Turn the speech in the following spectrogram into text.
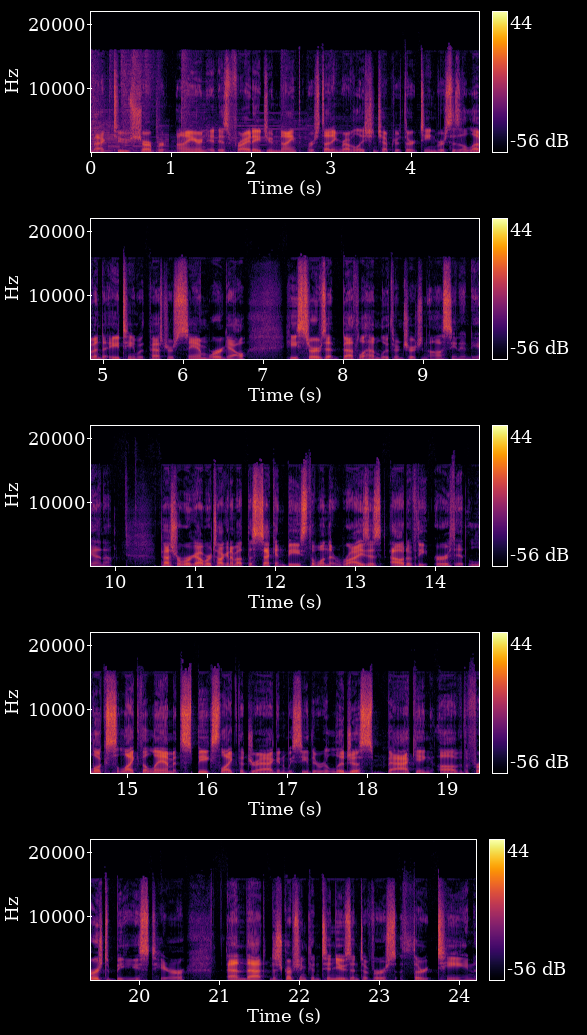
back to Sharper Iron. It is Friday, June 9th. We're studying Revelation chapter 13, verses 11 to 18 with Pastor Sam Wirgau. He serves at Bethlehem Lutheran Church in Ossian, Indiana. Pastor Wirgau, we're talking about the second beast, the one that rises out of the earth. It looks like the lamb, it speaks like the dragon. We see the religious backing of the first beast here. And that description continues into verse 13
